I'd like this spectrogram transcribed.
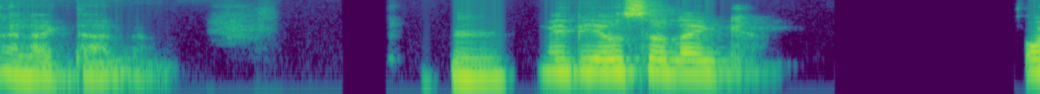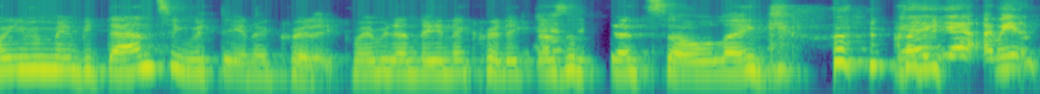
I like that. Mm. Maybe also like or even maybe dancing with the inner critic. Maybe then the inner critic doesn't get so like yeah yeah. I mean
